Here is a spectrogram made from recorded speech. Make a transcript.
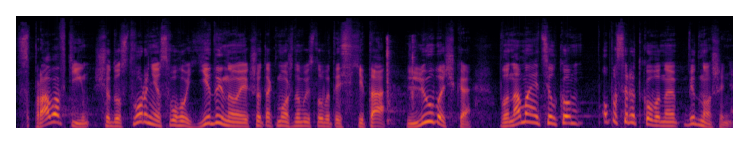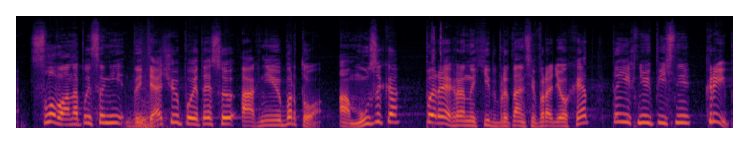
Справа в тім, що до створення свого єдиного, якщо так можна висловитись, хіта Любочка, вона має цілком опосередковане відношення. Слова написані дитячою поетесою Агнією Барто, а музика переграний хіт британців Radiohead та їхньої пісні Кріп.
